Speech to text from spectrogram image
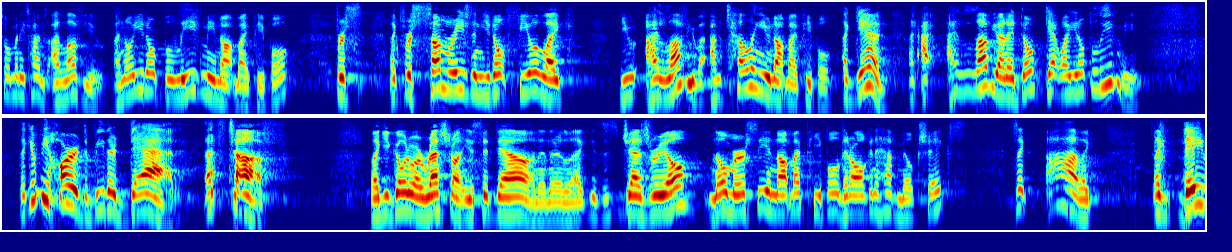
so many times. I love you. I know you don't believe me, not my people. For, like for some reason, you don't feel like you, I love you, but I'm telling you, not my people. Again, like I, I love you, and I don't get why you don't believe me. Like it would be hard to be their dad that's tough. Like you go to a restaurant, you sit down, and they're like, "Is this Jezreel? No mercy, and not my people. They're all going to have milkshakes." It's like ah, like like they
